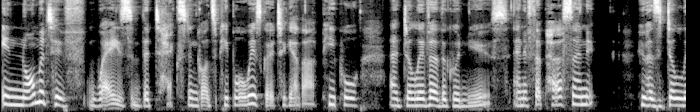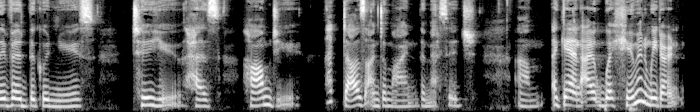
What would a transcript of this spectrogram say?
in normative ways, the text and God's people always go together. People uh, deliver the good news. And if the person who has delivered the good news to you has harmed you, that does undermine the message. Um, again, I, we're human. We don't,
